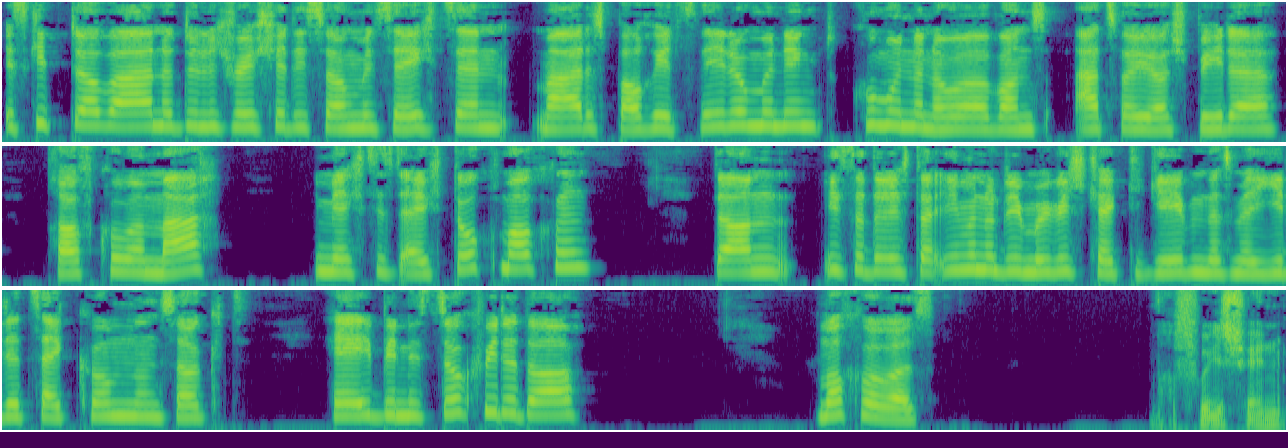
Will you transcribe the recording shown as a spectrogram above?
es gibt aber auch natürlich welche, die sagen mit 16, ma, das brauche ich jetzt nicht unbedingt, kommen dann aber, wenn es ein, zwei Jahre später draufkommen, ma, ich möchte es eigentlich doch machen, dann ist natürlich da immer noch die Möglichkeit gegeben, dass man jederzeit kommt und sagt, hey, ich bin jetzt doch wieder da, machen wir was. Na, voll schön.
